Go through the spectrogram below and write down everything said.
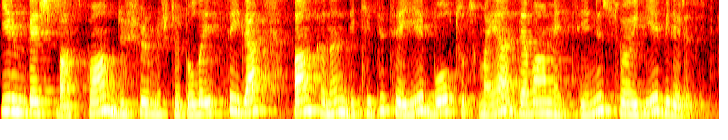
25 bas puan düşürmüştü. Dolayısıyla bankanın likiditeyi bol tutmaya devam ettiğini söyleyebiliriz.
